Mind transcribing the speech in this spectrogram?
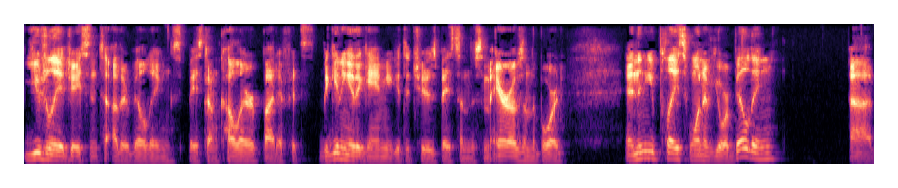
usually adjacent to other buildings based on color, but if it's beginning of the game, you get to choose based on some arrows on the board. And then you place one of your building uh,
